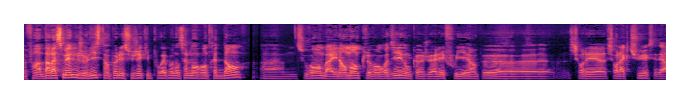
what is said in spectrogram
enfin dans la semaine, je liste un peu les sujets qui pourraient potentiellement rentrer dedans. souvent, bah, il en manque le vendredi, donc je vais aller fouiller un peu sur les sur l'actu, etc.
